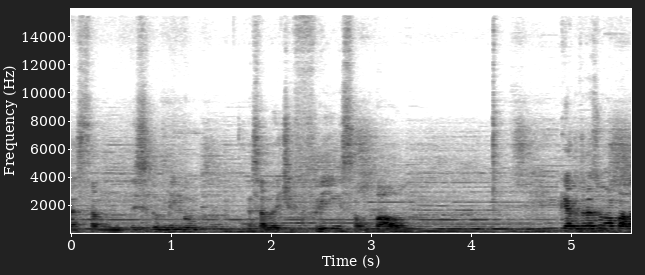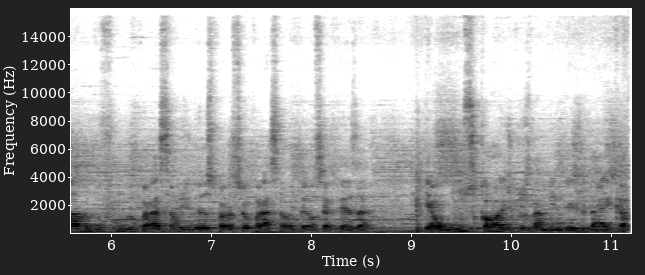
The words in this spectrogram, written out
nessa, nesse domingo, nessa noite fria em São Paulo. Quero trazer uma palavra do fundo do coração de Deus para o seu coração. Tenho certeza que tem alguns códigos na Bíblia judaica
